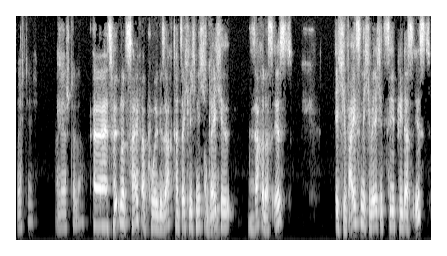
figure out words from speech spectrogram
richtig? An der Stelle? Äh, es wird nur Cypherpol gesagt, tatsächlich nicht, okay. welche Sache das ist. Ich weiß nicht, welche CP das ist.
